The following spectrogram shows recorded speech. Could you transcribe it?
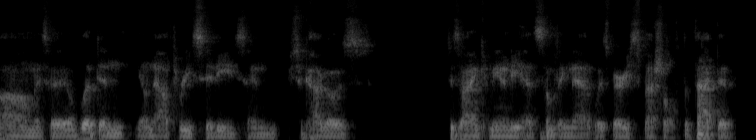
Um, I've lived in you know now three cities, and Chicago's design community had something that was very special. The fact that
